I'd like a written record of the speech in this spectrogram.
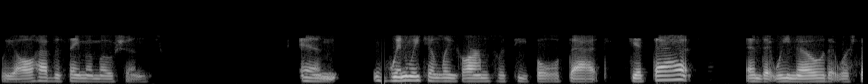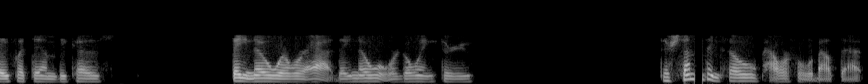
We all have the same emotions. And when we can link arms with people that get that and that we know that we're safe with them because they know where we're at, they know what we're going through, there's something so powerful about that.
